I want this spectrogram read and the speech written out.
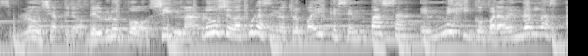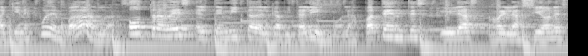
se pronuncia, pero del grupo Sigma, produce vacunas en nuestro país que se envasan en México para venderlas a quienes pueden pagarlas. Otra vez el temita del capitalismo, las patentes y las relaciones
